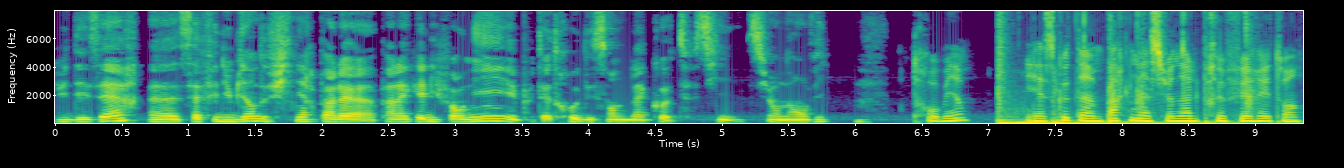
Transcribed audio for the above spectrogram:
du désert, euh, ça fait du bien de finir par la par la Californie et peut-être redescendre la côte si si on a envie. Trop bien. Et est-ce que tu as un parc national préféré toi?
